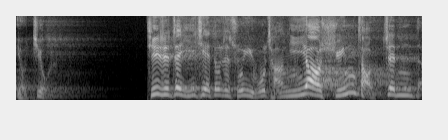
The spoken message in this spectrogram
有救了。其实这一切都是属于无常，你要寻找真的，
